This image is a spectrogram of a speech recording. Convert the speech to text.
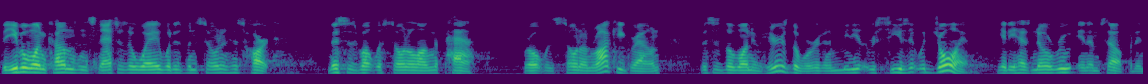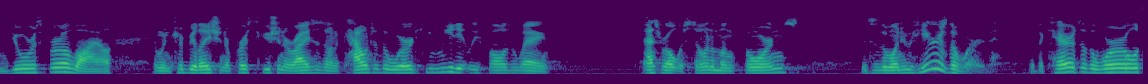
the evil one comes and snatches away what has been sown in his heart. This is what was sown along the path. For what was sown on rocky ground, this is the one who hears the word and immediately receives it with joy. Yet he has no root in himself, but endures for a while. And when tribulation or persecution arises on account of the word, he immediately falls away. As for what was sown among thorns, this is the one who hears the word, but the cares of the world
